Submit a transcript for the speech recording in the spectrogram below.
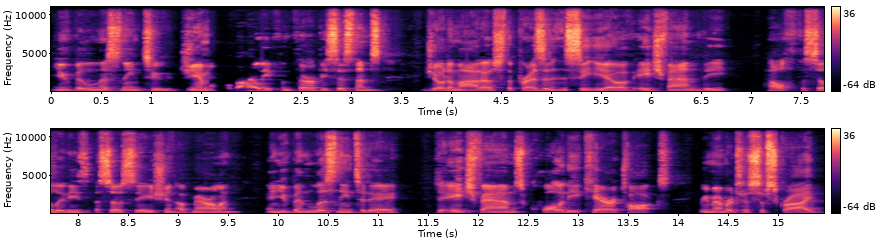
you've been listening to Jim Reilly from Therapy Systems, Joe DeMattos, the president and CEO of HFAM, the Health Facilities Association of Maryland. And you've been listening today to HFAM's Quality Care Talks. Remember to subscribe,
